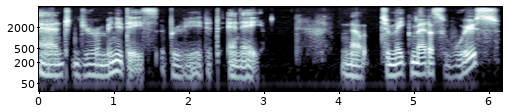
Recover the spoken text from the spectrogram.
and neuraminidase abbreviated NA. Now, to make matters worse,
